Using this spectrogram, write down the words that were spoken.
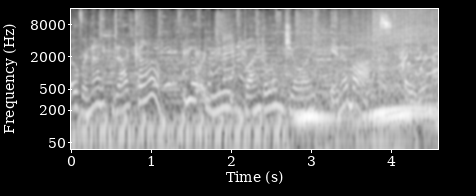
Babiesovernight.com. Your new bundle of joy in a box overnight.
